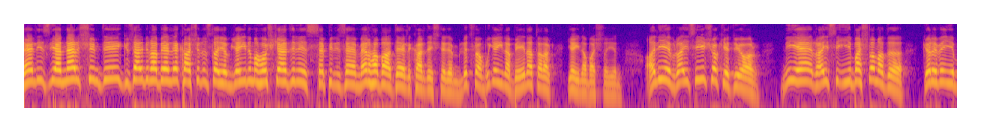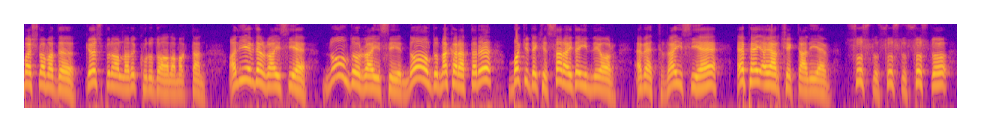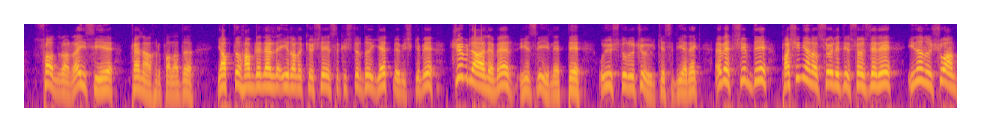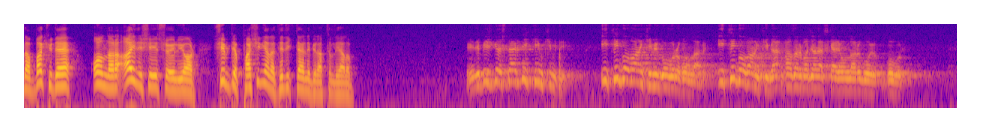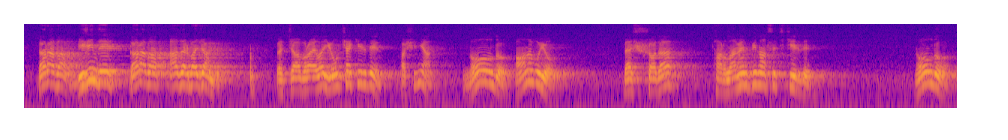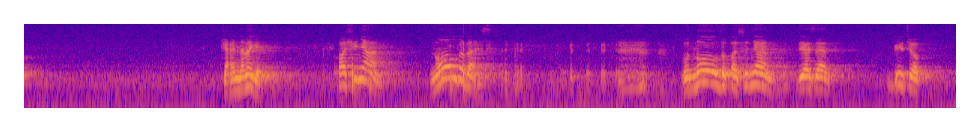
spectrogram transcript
Değerli izleyenler şimdi güzel bir haberle karşınızdayım. Yayınıma hoş geldiniz. Hepinize merhaba değerli kardeşlerim. Lütfen bu yayına beğeni atarak yayına başlayın. Aliyev Raisi'yi şok ediyor. Niye? Raisi iyi başlamadı. Göreve iyi başlamadı. Göz pınarları kurudu ağlamaktan. Aliyev'den Raisi'ye ne oldu Raisi? Ne oldu nakaratları Bakü'deki sarayda inliyor. Evet Raisi'ye epey ayar çekti Aliyev. Sustu, sustu, sustu. Sonra Raisi'yi fena hırpaladı. Yaptığı hamlelerle İran'ı köşeye sıkıştırdığı yetmemiş gibi cümle aleme izi iletti. Uyuşturucu ülkesi diyerek. Evet şimdi Paşinyan'a söylediği sözleri inanın şu anda Bakü'de onlara aynı şeyi söylüyor. Şimdi Paşinyan'a dediklerini bir hatırlayalım. Şimdi biz gösterdik kim kimdi. İti qovan kimi qovuruq onları. İti qovan kimi Azərbaycan əskəri onları qovur. Qarabağ bizimdir, Qarabağ Azərbaycandır. Bəs Cabrayla yol çəkirdin, Paşinyan. Ne oldu? Hanı bu yol? Bəs Şuşada parlament binası tikirdin. Ne oldu? Cehenneme gitti. Paşinyan, ne oldu be? Ne oldu Paşinyan diyesen birçok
